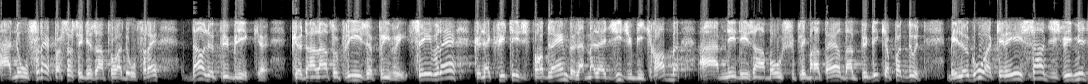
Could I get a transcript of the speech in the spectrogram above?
à nos frais, parce que ça c'est des emplois à nos frais, dans le public. Que dans l'entreprise privée. C'est vrai que l'acuité du problème de la maladie du microbe a amené des embauches supplémentaires dans le public, il n'y a pas de doute. Mais Legault a créé 118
